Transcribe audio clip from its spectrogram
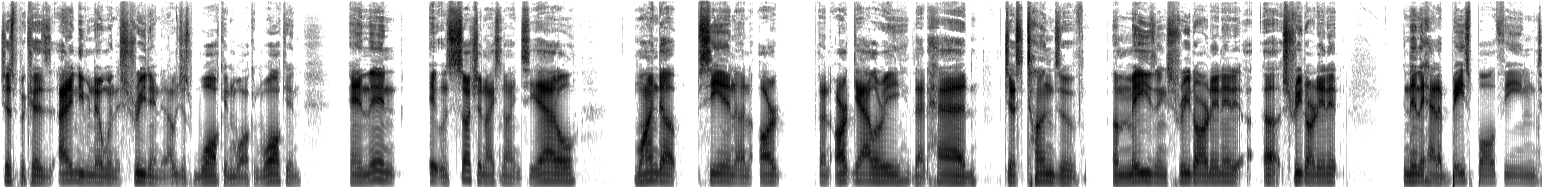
just because I didn't even know when the street ended. I was just walking, walking, walking. And then it was such a nice night in Seattle. Wind up seeing an art an art gallery that had just tons of amazing street art in it, uh, street art in it, and then they had a baseball themed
